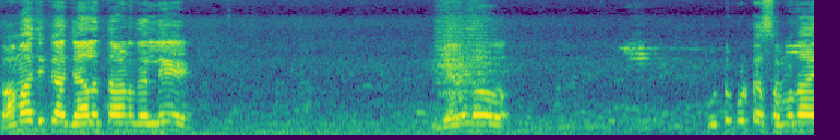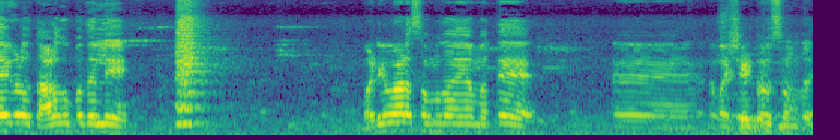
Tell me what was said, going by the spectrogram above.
ಸಾಮಾಜಿಕ ಜಾಲತಾಣದಲ್ಲಿ ಎರಡು ಪುಟ್ಟ ಪುಟ್ಟ ಸಮುದಾಯಗಳು ತಾಳಗುಪ್ಪದಲ್ಲಿ, ಮಡಿವಾಳ ಸಮುದಾಯ ಮತ್ತೆ ನಮ್ಮ ಶೆಟ್ಟರು ಸಮುದಾಯ,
